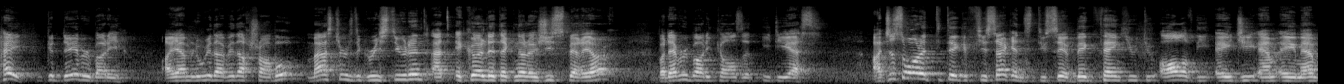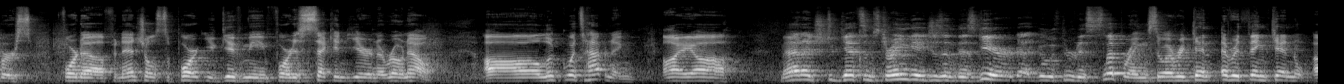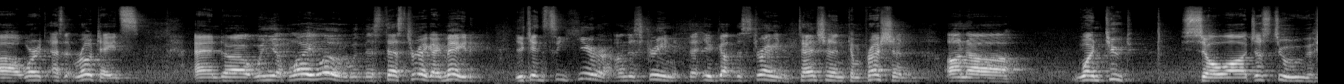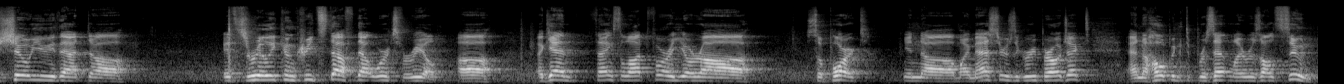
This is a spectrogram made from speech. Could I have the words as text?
Hey, good day everybody. I am Louis David Archambault, master's degree student at École de Technologie Supérieure, but everybody calls it ETS. I just wanted to take a few seconds to say a big thank you to all of the AGMA members for the financial support you give me for the second year in a row now. Uh, look what's happening. I uh, managed to get some strain gauges in this gear that go through this slip ring so every can, everything can uh, work as it rotates. And uh, when you apply load with this test rig I made, you can see here on the screen that you got the strain, tension, and compression on uh, one tooth. So uh, just to show you that uh, it's really concrete stuff that works for real. Uh, again, thanks a lot for your uh, support in uh, my master's degree project and hoping to present my results soon.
